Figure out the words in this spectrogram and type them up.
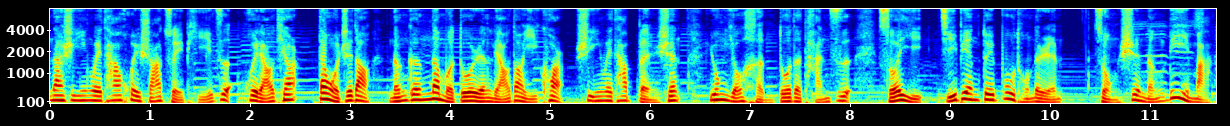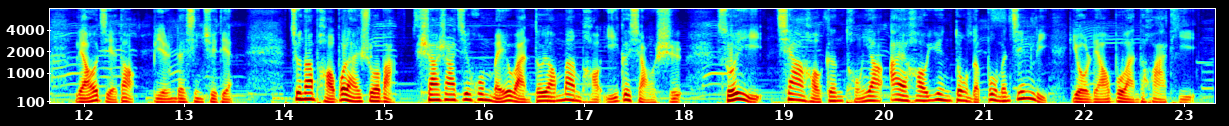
那是因为他会耍嘴皮子，会聊天儿。”但我知道，能跟那么多人聊到一块儿，是因为他本身拥有很多的谈资。所以，即便对不同的人，总是能立马了解到别人的兴趣点。就拿跑步来说吧，莎莎几乎每晚都要慢跑一个小时，所以恰好跟同样爱好运动的部门经理有聊不完的话题。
